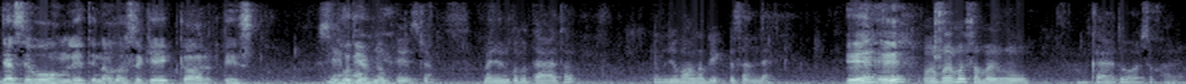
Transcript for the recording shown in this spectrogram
जैसे वो हम लेते ना उधर से केक का टेस्ट बहुत ही टेस्ट है। मैंने उनको बताया था कि मुझे वहाँ का केक पसंद है। ए ए? और मैं समझ रहा हूँ। खाया तो और से खाया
